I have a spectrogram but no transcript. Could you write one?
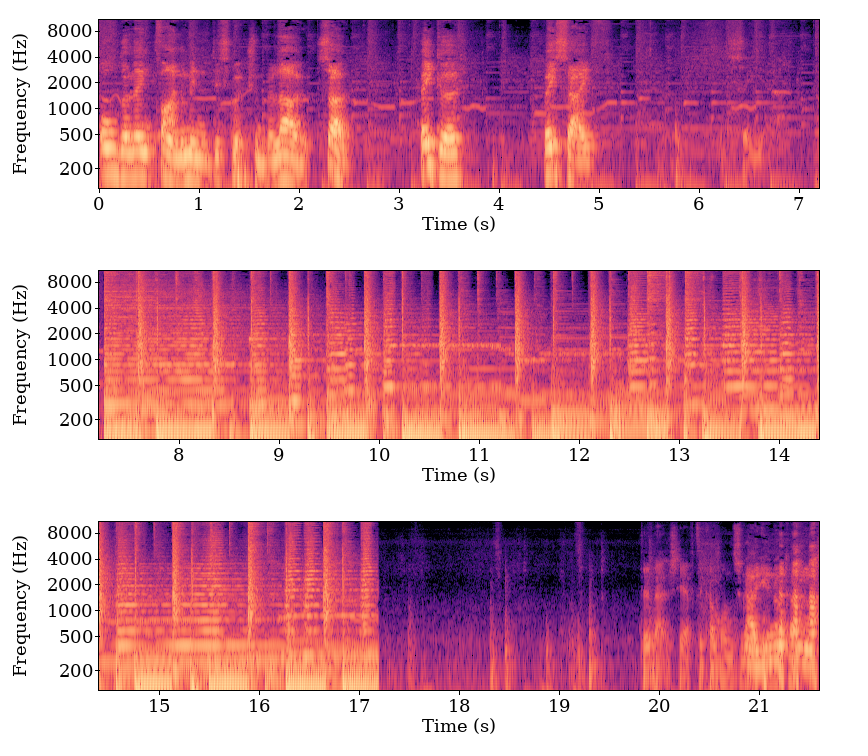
all the links find them in the description below. So be good, be safe. See ya. Didn't actually have to come on No, screen. you're not coming on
